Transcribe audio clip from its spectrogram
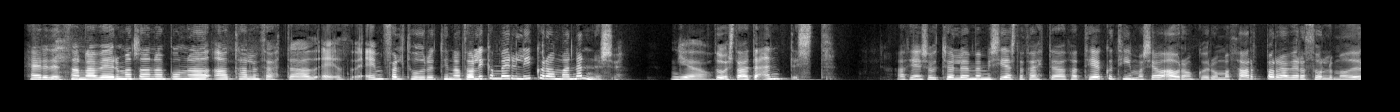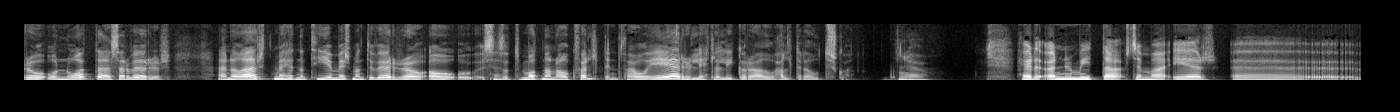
Herðið, þannig að við erum allan búin að, að tala um þetta að e- einföld húðrutína, þá líka meiri líkur á að maður nenni þessu. Já, Þú veist að þetta endist. Af því eins og við töluðum um í síðasta þætti að það tekur tíma að sjá árangur og maður þarf bara að vera þólumáður og, og nota þessar vörur. En ef þú ert með hérna, tíu mismandi vörur á, á mótnana á kvöldin, þá eru litla líkur að þú haldir það út, sko. já. Heyrðu, önnur mýta sem að er uh,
